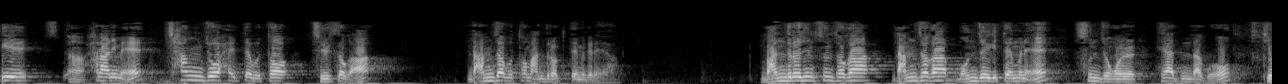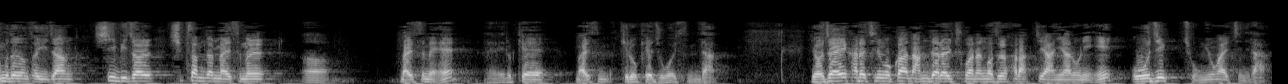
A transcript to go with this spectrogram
이게 어, 하나님의 창조할 때부터 질서가 남자부터 만들었기 때문에 그래요. 만들어진 순서가 남자가 먼저이기 때문에 순종을 해야 된다고 디모데전서 2장 12절 13절 말씀을 어, 말씀에 이렇게 말씀 기록해 주고 있습니다. 여자의 가르치는 것과 남자를 주관한 것을 허락지 아니하노니 오직 종용할지니라.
